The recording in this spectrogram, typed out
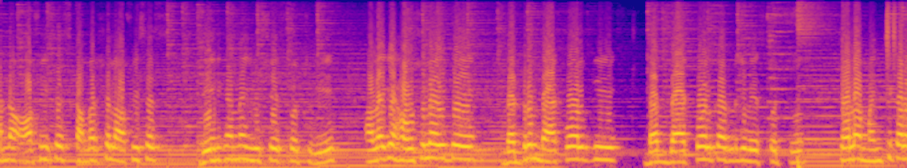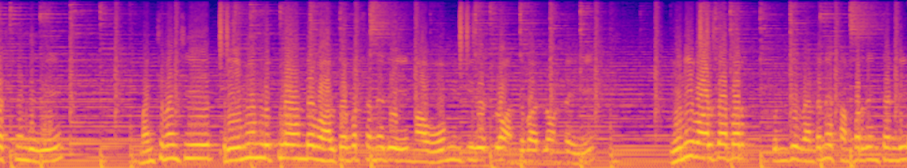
and offices commercial offices దేనికన్నా యూజ్ చేసుకోవచ్చు. అలాగే హౌస్లో అయితే బెడ్రూమ్ బ్యాక్ వాల్కి బెడ్ బ్యాక్ వాల్ కట్లకి వేసుకోవచ్చు. చాలా మంచి కలెక్షన్ అండి ఇది. మంచి మంచి ప్రీమియం లుక్లో ఉండే వాల్ పేపర్స్ అనేది మా ఓమ్ ఇంటీరియర్స్లో అందుబాటులో ఉంటాయి. ఎనీ వాల్ పేపర్ గురించి వెంటనే సంప్రదించండి.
